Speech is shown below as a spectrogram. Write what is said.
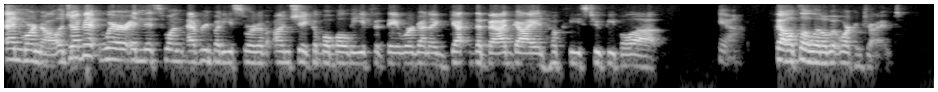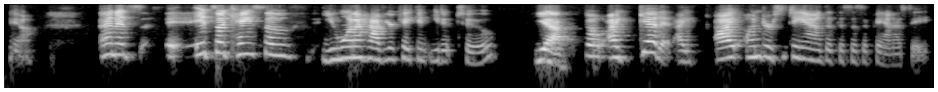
and more knowledge of it. Where in this one, everybody's sort of unshakable belief that they were gonna get the bad guy and hook these two people up Yeah. felt a little bit more contrived. Yeah. And it's it's a case of you want to have your cake and eat it too. Yeah. So I get it. I I understand that this is a fantasy.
